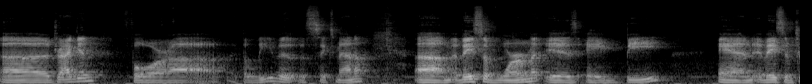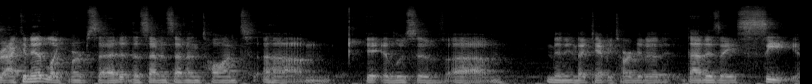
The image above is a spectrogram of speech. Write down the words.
uh, dragon for, uh, I believe it was 6 mana. Um, evasive Wyrm is a B. And Evasive Drakonid, like Merps said, the 7-7 taunt um, elusive um, minion that can't be targeted. That is a C.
